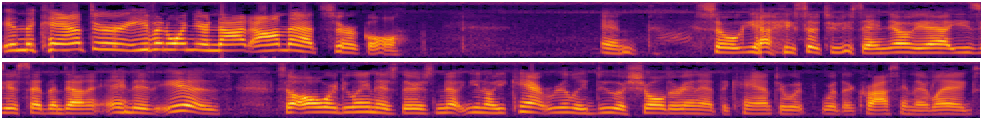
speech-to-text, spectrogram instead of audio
in the canter even when you're not on that circle. And so, yeah, so Trudy's saying, oh, yeah, easier said than done. And it is. So all we're doing is there's no, you know, you can't really do a shoulder in at the canter where they're crossing their legs.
